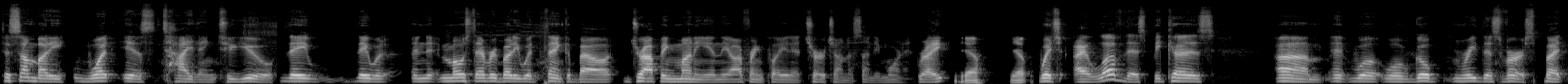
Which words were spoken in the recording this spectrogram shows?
to somebody, "What is tithing to you?" they they would and most everybody would think about dropping money in the offering plate at church on a Sunday morning, right? Yeah. Yep. Which I love this because um it, we'll we'll go read this verse, but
